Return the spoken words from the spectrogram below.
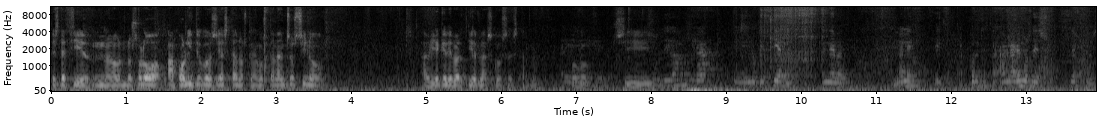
Es decir, no, no solo a políticos ya está, nos quedamos tan anchos, sino habría que debatir las cosas también. Un poco. Si, Digamos, era eh, lo que cierra el debate. ¿vale? Eh, hablaremos de eso después.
